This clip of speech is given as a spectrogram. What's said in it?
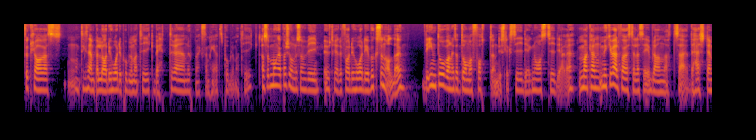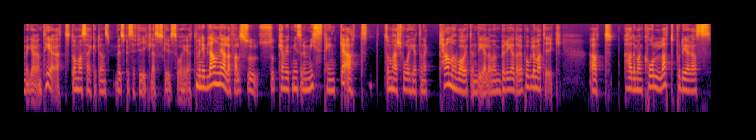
förklaras till exempel ADHD-problematik bättre än uppmärksamhetsproblematik. Alltså många personer som vi utreder för ADHD i vuxen ålder det är inte ovanligt att de har fått en dyslexidiagnos tidigare. Man kan mycket väl föreställa sig ibland att så här, det här stämmer garanterat. De har säkert en specifik läs och skrivsvårighet. Men ibland i alla fall så, så kan vi åtminstone misstänka att de här svårigheterna kan ha varit en del av en bredare problematik. Att hade man kollat på deras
